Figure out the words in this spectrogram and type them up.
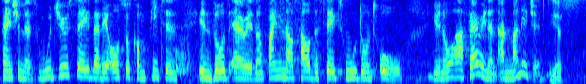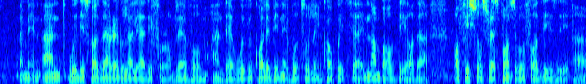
pensioners. Would you say that they're also competing in those areas and finding out how the states who don't owe, you know, are faring and, and managing? Yes. I mean, and we discuss that regularly at the forum level, and uh, we've equally been able to link up with a number of the other officials responsible for these uh,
